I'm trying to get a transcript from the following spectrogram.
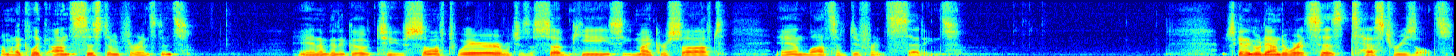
I'm going to click on system, for instance. And I'm going to go to software, which is a sub key. You see Microsoft and lots of different settings. I'm just going to go down to where it says test results.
